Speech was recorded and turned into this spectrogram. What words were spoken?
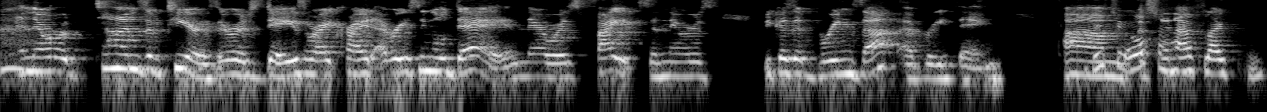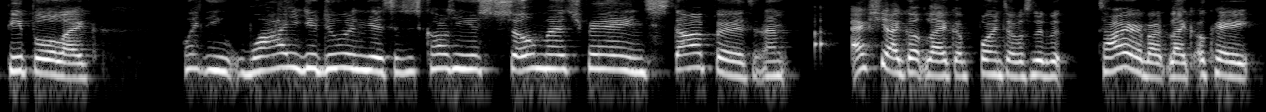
and there were tons of tears. There was days where I cried every single day, and there was fights, and there was because it brings up everything. Um, Did you also have like people like, Whitney, why are you doing this? This is causing you so much pain. Stop it. And I'm actually, I got like a point I was a little bit tired about like, okay,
